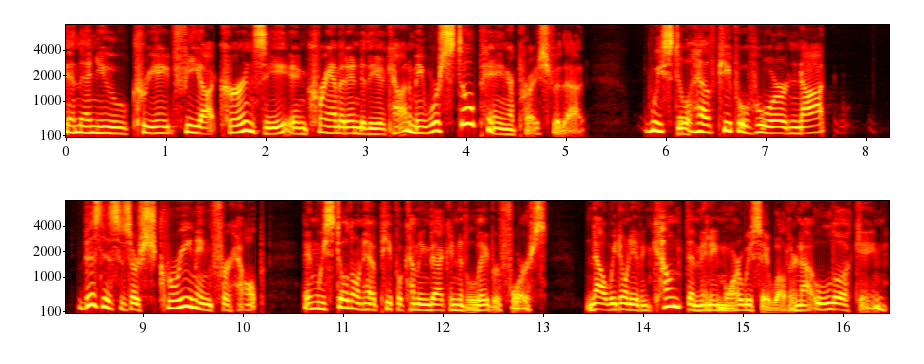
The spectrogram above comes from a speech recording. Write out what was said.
and then you create fiat currency and cram it into the economy, we're still paying a price for that. We still have people who are not, businesses are screaming for help, and we still don't have people coming back into the labor force. Now we don't even count them anymore. We say, well, they're not looking.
